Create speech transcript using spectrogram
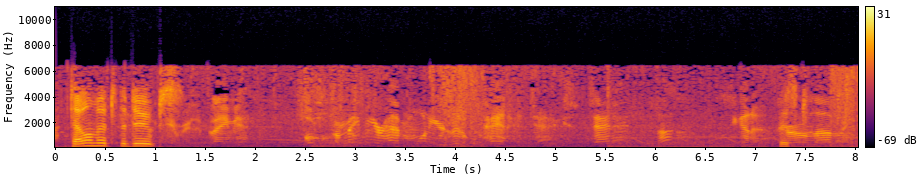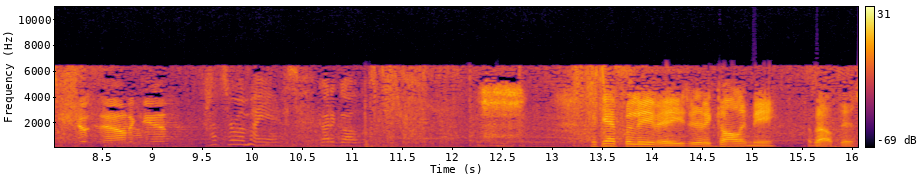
Tell them it's the dupes. Really. Oh, or maybe you're having one of your little panic attacks. Is that it? Huh? You gonna This- curl up and shut down again? Cops are on my ass. Gotta go. I can't believe it. He's really calling me about this.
